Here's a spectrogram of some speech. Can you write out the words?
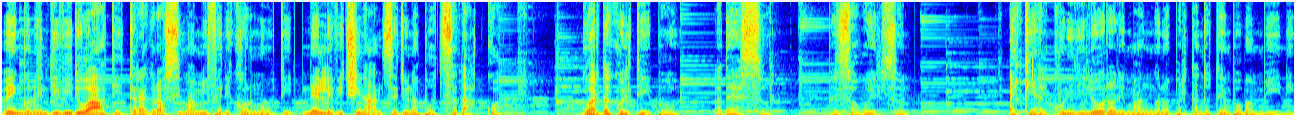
vengono individuati tre grossi mammiferi cornuti nelle vicinanze di una pozza d'acqua. Guarda quel tipo, adesso, pensò Wilson. È che alcuni di loro rimangono per tanto tempo bambini,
